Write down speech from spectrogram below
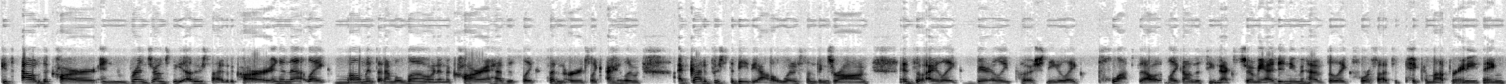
gets out of the car and runs around to the other side of the car. And in that like moment that I'm alone in the car, I have this like sudden urge, like I like, I've got to push the baby out. What if something's wrong? And so I like barely push, and he like plops out like on the seat next to me. I didn't even have the like forethought to pick him up or anything.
